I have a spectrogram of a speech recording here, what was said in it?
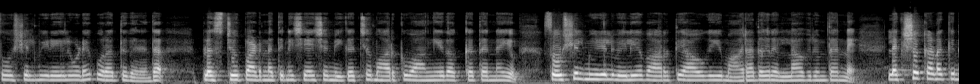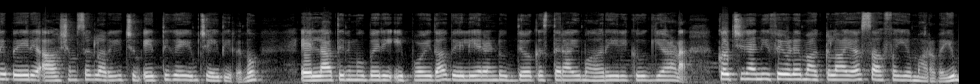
സോഷ്യൽ മീഡിയയിലൂടെ പുറത്തു വരുന്നത്. പ്ലസ് ടു പഠനത്തിന് ശേഷം മികച്ച മാർക്ക് വാങ്ങിയതൊക്കെ തന്നെയും സോഷ്യൽ മീഡിയയിൽ വലിയ വാർത്തയാവുകയും ആരാധകരെല്ലാവരും തന്നെ ലക്ഷക്കണക്കിന് പേര് ആശംസകൾ അറിയിച്ചും എത്തുകയും ചെയ്തിരുന്നു. എല്ലാത്തിനുമുപരി ഇപ്പോൾ ഇതാ വലിയ രണ്ട് ഉദ്യോഗസ്ഥരായി മാറിയിരിക്കുകയാണ്. കൊച്ചിൻ അനീഫയുടെ മക്കളായ സഫയും മറവയും.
